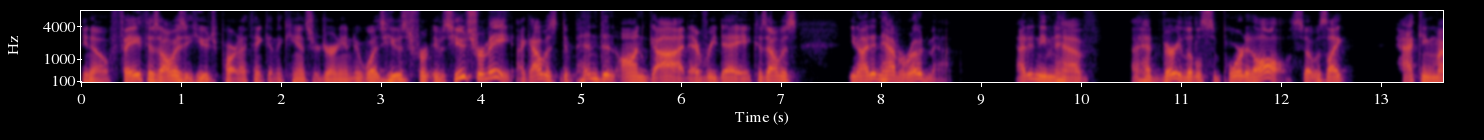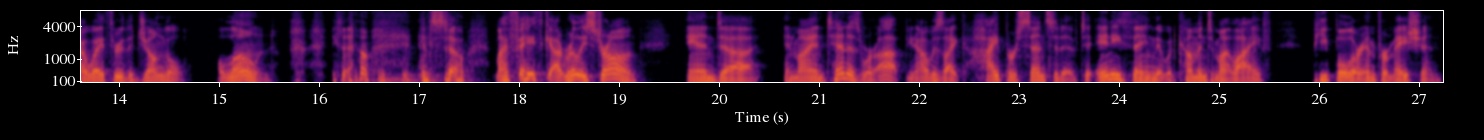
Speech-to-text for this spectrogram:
you know, faith is always a huge part, I think, in the cancer journey. And it was huge for it was huge for me. Like I was mm. dependent on God every day because I was, you know, I didn't have a roadmap. I didn't even have I had very little support at all. So it was like hacking my way through the jungle alone, you know. and so my faith got really strong. And uh and my antennas were up. You know, I was like hypersensitive to anything that would come into my life, people or information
